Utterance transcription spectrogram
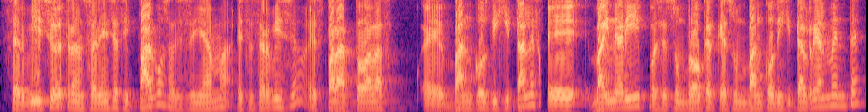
Servicio de transferencias y pagos, así se llama este servicio. Es para todas las eh, bancos digitales. Eh, Binary, pues es un broker que es un banco digital realmente.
